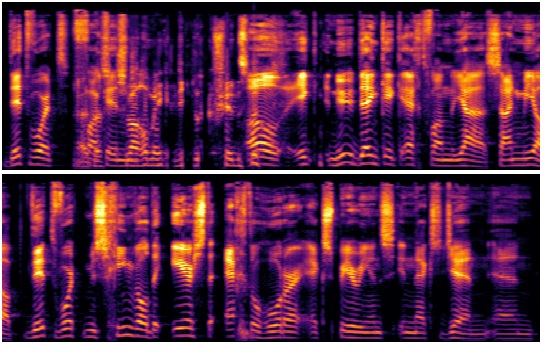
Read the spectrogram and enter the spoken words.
Dit wordt Ja, fucking... Dat is waarom ik het niet leuk vind. Oh, ik, nu denk ik echt van, ja, sign me up. Dit wordt misschien wel de eerste echte horror experience in next gen. En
